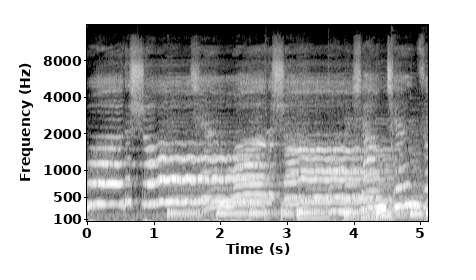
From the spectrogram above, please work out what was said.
我的手，牵我的手，我们向前走，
